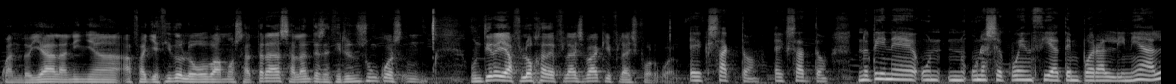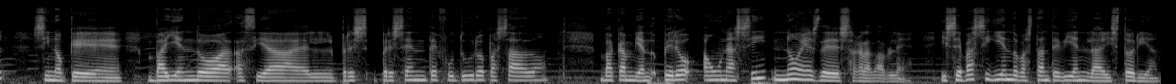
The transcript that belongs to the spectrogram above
cuando ya la niña ha fallecido, luego vamos atrás, adelante. Es decir, es un, un, un tira y afloja de flashback y flash forward. Exacto, exacto. No tiene un- una secuencia temporal lineal, sino que va yendo a- hacia el pres- presente, futuro, pasado, va cambiando. Pero aún así no es desagradable y se va siguiendo bastante bien la historia.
